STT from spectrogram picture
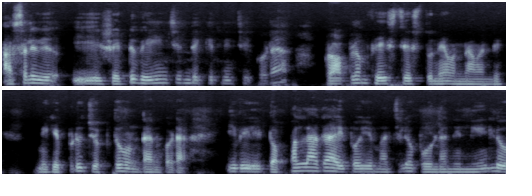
అసలు ఈ షెడ్ వేయించిన దగ్గర నుంచి కూడా ప్రాబ్లం ఫేస్ చేస్తూనే ఉన్నామండి. మీకెప్పుడూ చెప్తూ ఉంటాను కూడా. ఇవి డొప్పల్లాగా అయిపోయి మధ్యలో బోళ్ళని నీళ్ళు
